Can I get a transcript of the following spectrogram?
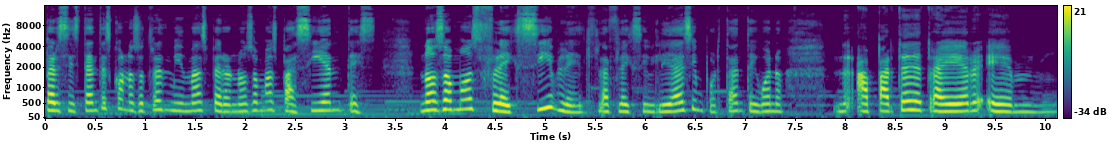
persistentes con nosotras mismas, pero no somos pacientes? No somos flexibles. La flexibilidad es importante. Y bueno, aparte de traer, em,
